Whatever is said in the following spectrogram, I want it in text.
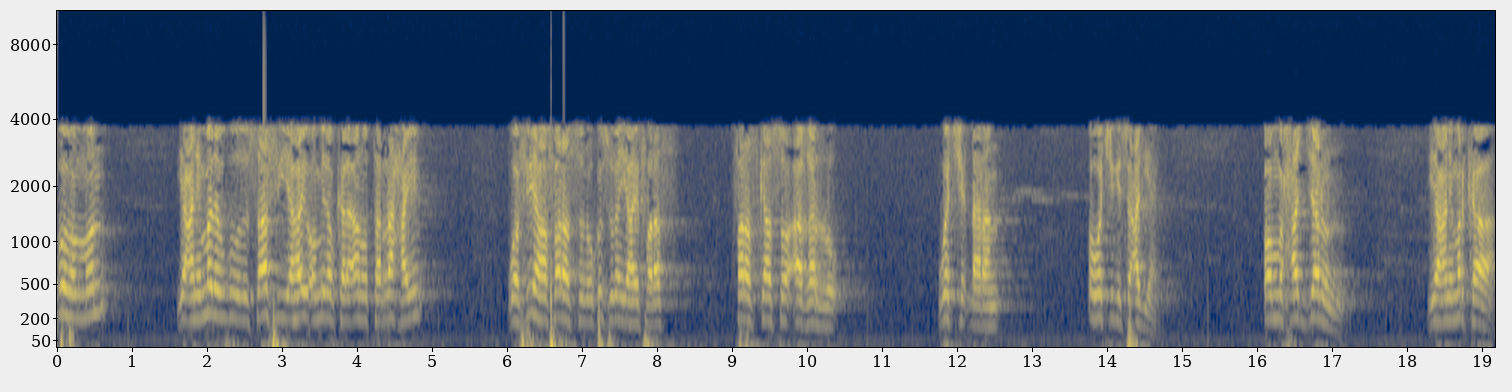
buhmun yacni madowgoodu saafi yahay oo midab kale aanu taraxayn wa fiiha farasun uu ku sugan yahay faras. Faraskaasoo agaru weji dharan oo wejigiisu cad yahay oo muxajalun yacni markaa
